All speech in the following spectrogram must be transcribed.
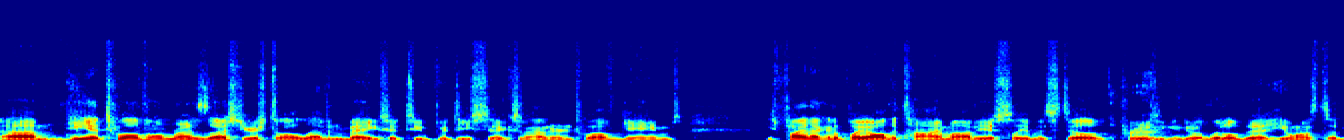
Um, he hit 12 home runs last year, still 11 bags, hit 256 in 112 games. He's probably not going to play all the time, obviously, but still proves he can do a little bit. He wants to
